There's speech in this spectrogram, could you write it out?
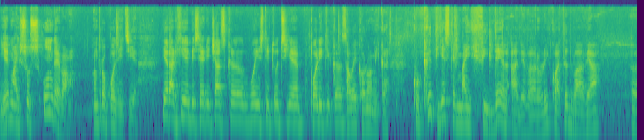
e mai sus, undeva, într-o poziție, ierarhie bisericească, o instituție politică sau economică, cu cât este mai fidel adevărului, cu atât va avea, uh,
